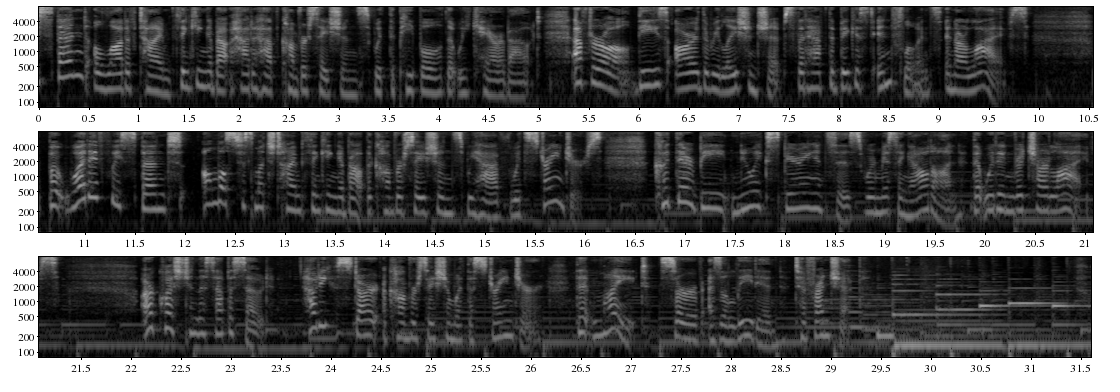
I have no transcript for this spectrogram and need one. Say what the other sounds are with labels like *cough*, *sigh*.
We spend a lot of time thinking about how to have conversations with the people that we care about. After all, these are the relationships that have the biggest influence in our lives. But what if we spent almost as much time thinking about the conversations we have with strangers? Could there be new experiences we're missing out on that would enrich our lives? Our question this episode How do you start a conversation with a stranger that might serve as a lead in to friendship?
